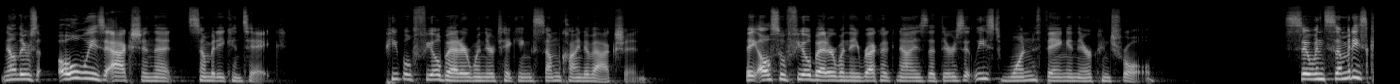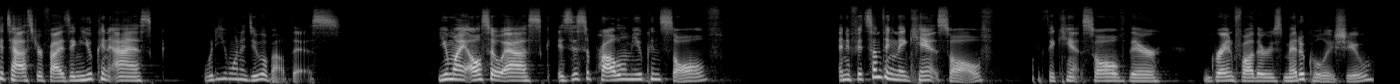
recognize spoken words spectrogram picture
Now, there's always action that somebody can take. People feel better when they're taking some kind of action. They also feel better when they recognize that there's at least one thing in their control. So when somebody's catastrophizing, you can ask, What do you want to do about this? You might also ask, Is this a problem you can solve? And if it's something they can't solve, like they can't solve their grandfather's medical issue,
